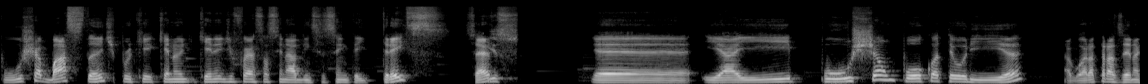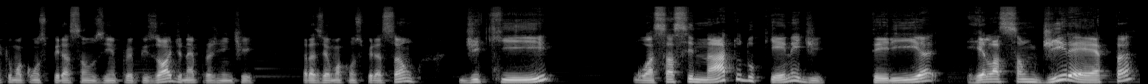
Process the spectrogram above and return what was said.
puxa bastante, porque Kennedy foi assassinado em 63, certo? Isso. É, e aí puxa um pouco a teoria, agora trazendo aqui uma conspiraçãozinha pro episódio, né, pra gente trazer uma conspiração de que o assassinato do Kennedy teria relação direta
